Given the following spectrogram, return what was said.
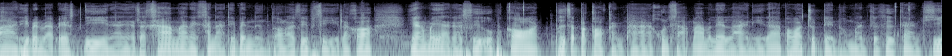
ลายที่เป็นแบบ SD นะ อยากจะข้ามมาในขนาดที่เป็น1ต่อ114 แล้วก็ยังไม่อยากจะซื้ออุปกรณ์ เพื่อจะประกอบกันพา คุณสามารถมาเล่นลายนี้ได้ เพราะว่าจุดเด่นของมันก็คือการที่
